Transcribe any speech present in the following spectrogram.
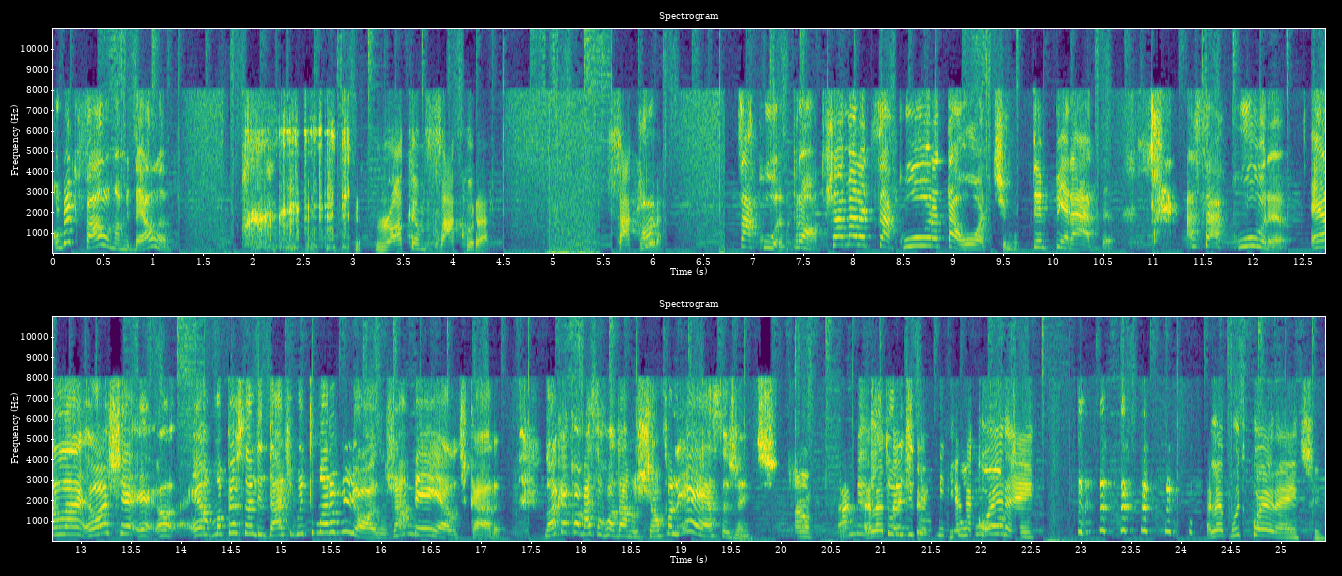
Como é que fala o nome dela? Rock'em Sakura. Sakura. Sakura, pronto. Chama ela de Sakura, tá ótimo. Temperada. A Sakura, ela, eu achei. É, é uma personalidade muito maravilhosa. Já amei ela de cara. Na hora que ela começa a rodar no chão, eu falei: é essa, gente. Ela é perfeita. E ela é coerente. ela é muito coerente.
